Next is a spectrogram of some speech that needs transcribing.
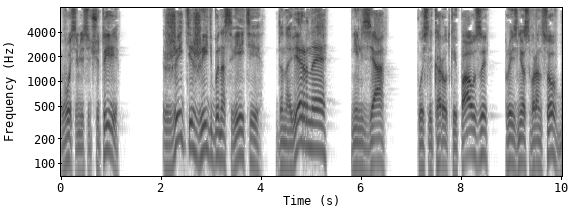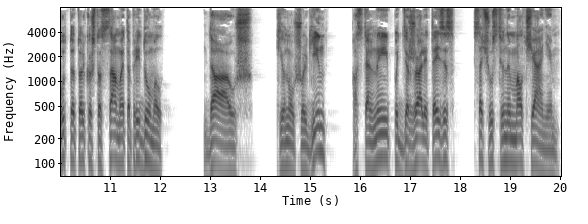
восемьдесят четыре. Жить и жить бы на свете, да, наверное, нельзя. После короткой паузы произнес Воронцов, будто только что сам это придумал. «Да уж», — кивнул Шульгин, остальные поддержали тезис сочувственным молчанием.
